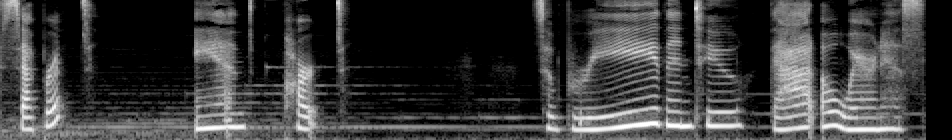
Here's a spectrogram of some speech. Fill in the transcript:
separate and part. So breathe into that awareness,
